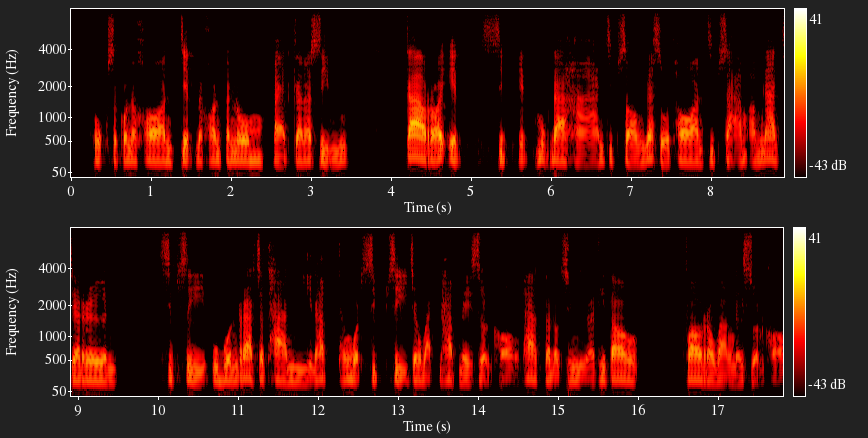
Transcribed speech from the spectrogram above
6 สกลนคร 7 นครพนม 8 กาฬสินธุ์9ร้อยเอ็ด11 มุกดาหาร 12ยโสธร 13 อำนาจเจริญ 14 อุบลราชธานีนะครับ ทั้งหมด 14 จังหวัดนะครับ ในส่วนของภาคตะวันออกเฉียงเหนือที่ต้องเฝ้าระวังในส่วนของ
